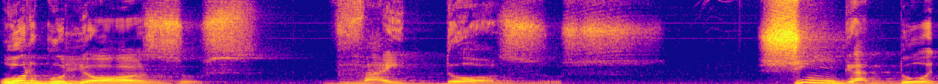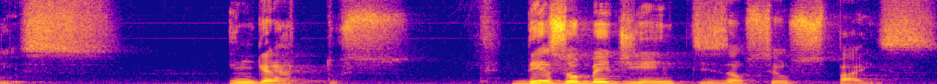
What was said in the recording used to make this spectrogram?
orgulhosos, vaidosos, xingadores, ingratos, desobedientes aos seus pais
